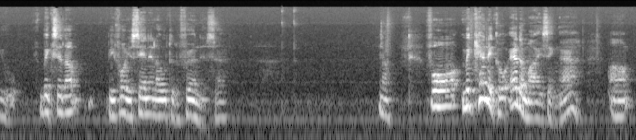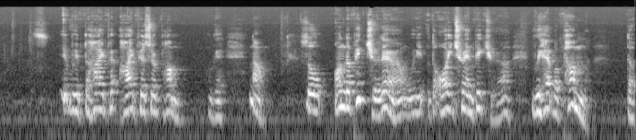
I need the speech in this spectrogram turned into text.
You mix it up before you send it out to the furnace. Now, for mechanical atomizing, uh, uh, with the high high pressure pump, okay. Now, so on the picture there, we the oil train picture, uh, we have a pump. The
